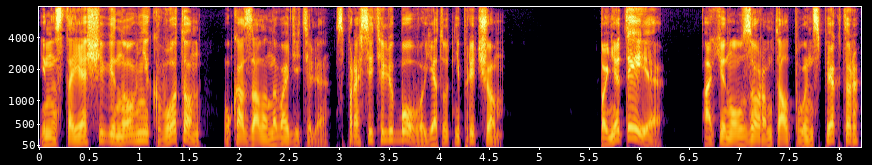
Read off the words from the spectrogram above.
И настоящий виновник, вот он!» — указала на водителя. «Спросите любого, я тут ни при чем». «Понятые!» — окинул взором толпу инспектор,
